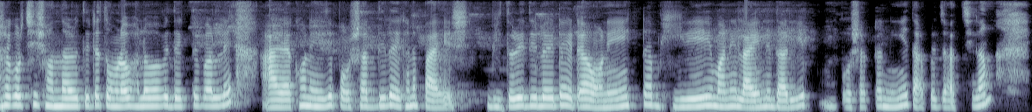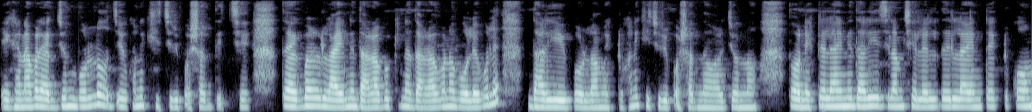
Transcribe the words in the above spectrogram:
আশা করছি সন্ধ্যা আরতিটা তোমরাও ভালোভাবে দেখতে পারলে। আর এখন এই যে প্রসাদ দিল এখানে পায়েস। ভিতরে দিল এটা এটা অনেকটা ভিড়ে মানে লাইনে দাঁড়িয়ে প্রসাদটা নিয়ে তারপর যাচ্ছিলাম। এখানে আবার একজন বলল যে ওখানে খিচুড়ি প্রসাদ দিচ্ছে। তো একবার লাইনে দাঁড়াবো কিনা দাঁড়াবো না বলে বলে দাঁড়িয়ে পড়লাম একটুখানি খিচুড়ি প্রসাদ নেওয়ার জন্য। তো অনেকটা লাইনে দাঁড়িয়েছিলাম, ছেলেদের লাইনটা একটু কম,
